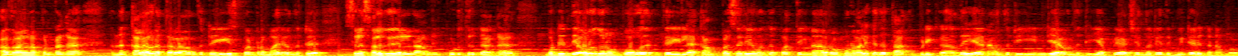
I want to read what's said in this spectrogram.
அதனால் என்ன பண்ணுறாங்க அந்த கலவரத்தால் வந்துட்டு யூஸ் பண்ணுற மாதிரி வந்துட்டு சில சலுகைகள்லாம் அவங்களுக்கு கொடுத்துருக்காங்க. பட் இது எவ்வளோ தூரம் போகுதுன்னு தெரியல. கம்பல்சரியாக வந்து பார்த்தீங்கன்னா ரொம்ப நாளைக்கு அதை தாக்கு பிடிக்காது. ஏன்னா வந்துட்டு இந்தியா வந்துட்டு எப்படியாச்சும் வந்துட்டு இதை மீட் எடுக்க நம்ம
